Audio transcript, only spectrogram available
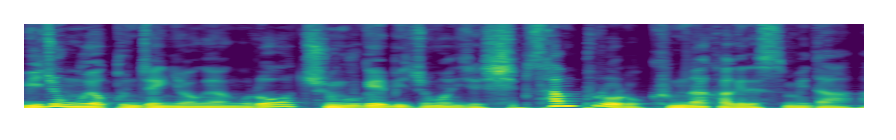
미중 무역 분쟁 영향으로 중국의 비중은 이제 13%로 급락하게 됐습니다.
